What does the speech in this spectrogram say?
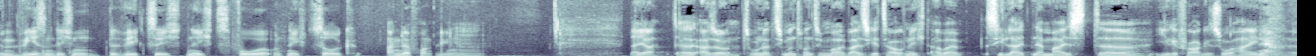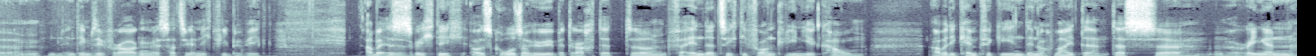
im Wesentlichen bewegt sich nichts vor und nichts zurück an der Frontlinie. Mhm. Naja, äh, also 227 Mal weiß ich jetzt auch nicht, aber Sie leiten ja meist äh, Ihre Frage so ein, ja. ähm, indem Sie fragen, es hat sich ja nicht viel bewegt. Aber es ist richtig, aus großer Höhe betrachtet äh, verändert sich die Frontlinie kaum. Aber die Kämpfe gehen dennoch weiter. Das äh, Ringen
